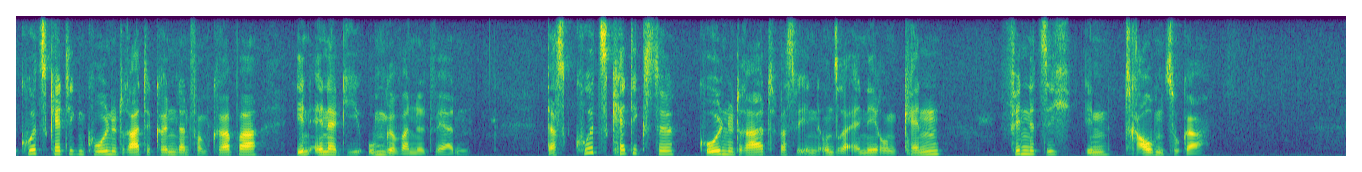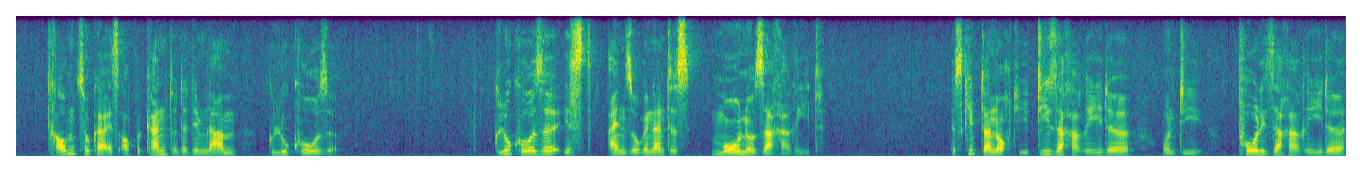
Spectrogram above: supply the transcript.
kurzkettigen Kohlenhydrate können dann vom Körper in Energie umgewandelt werden. Das kurzkettigste Kohlenhydrat, was wir in unserer Ernährung kennen, findet sich in Traubenzucker. Traubenzucker ist auch bekannt unter dem Namen Glucose. Glucose ist ein sogenanntes Monosaccharid. Es gibt dann noch die Disaccharide und die Polysaccharide,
